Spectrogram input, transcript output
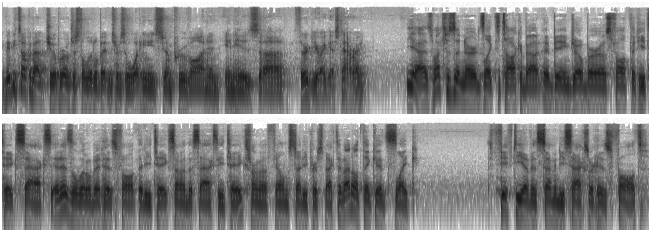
maybe talk about Joe Burrow just a little bit in terms of what he needs to improve on in in his uh, third year, I guess now, right? Yeah, as much as the nerds like to talk about it being Joe Burrow's fault that he takes sacks, it is a little bit his fault that he takes some of the sacks he takes from a film study perspective. I don't think it's like 50 of his 70 sacks are his fault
